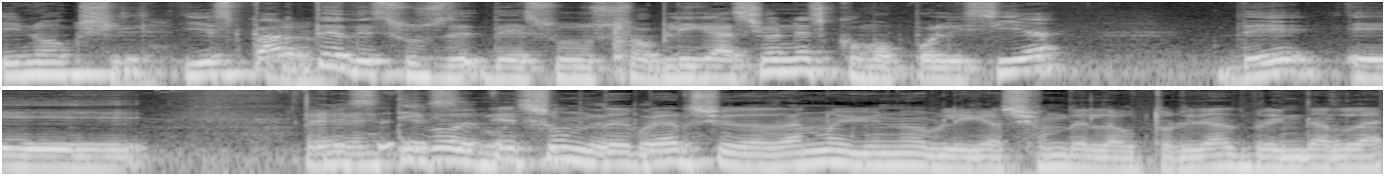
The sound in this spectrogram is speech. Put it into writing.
y no auxilia. Y es parte de, sus, de sus obligaciones como policía de eh, es, es, un deber ciudadano y una obligación de la autoridad brindarle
